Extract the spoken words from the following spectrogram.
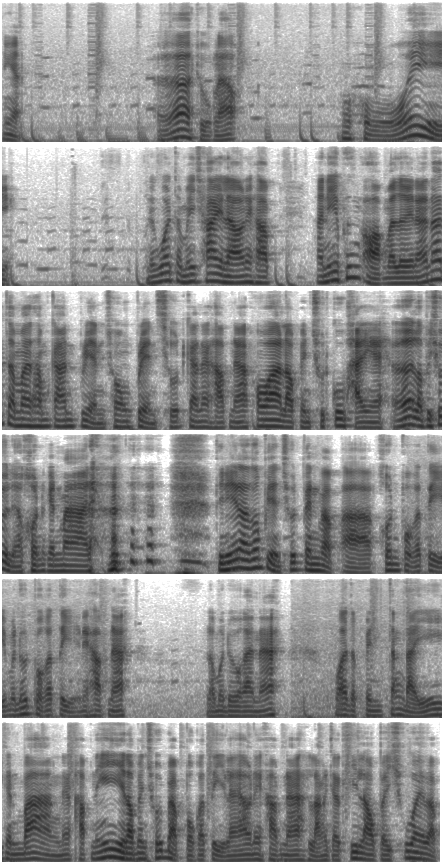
เนี่ยเออถูกแล้ว โอ้โหยนึกว่าจะไม่ใช่แล้วนะครับ อันนี้เพิ่งออกมาเลยนะ น่าจะมาทำการเปลี่ยนชงเปลี่ยนชุดกันนะครับนะ เพราะว่าเราเป็นชุดกู้ภัยไง เออเราไปช่วยเหลือคนกันมานะทีนี้เราต้องเปลี่ยนชุดเป็นแบบอ่าคนปกติมนุษย์ปกตินะครับนะ เรามาดูกันนะ ว่าจะเป็นจังไดกันบ้างนะครับ นี่เราเป็นชุดแบบปกติแล้วนะครับนะ หลังจากที่เราไปช่วยแบบ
